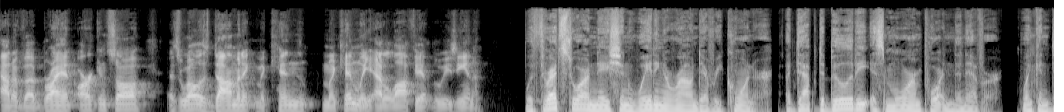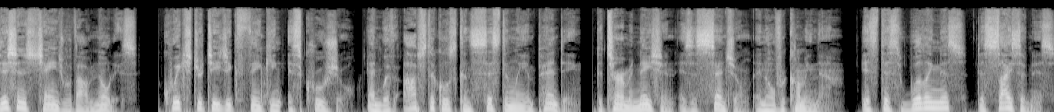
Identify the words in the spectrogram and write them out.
out of uh, Bryant, Arkansas, as well as Dominic McKin- McKinley out of Lafayette, Louisiana. With threats to our nation waiting around every corner, adaptability is more important than ever. When conditions change without notice, quick strategic thinking is crucial. And with obstacles consistently impending, determination is essential in overcoming them. It's this willingness, decisiveness,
